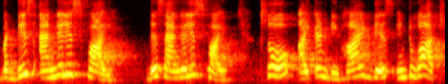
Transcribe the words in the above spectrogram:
But this angle is phi. This angle is phi. So I can divide this into what?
